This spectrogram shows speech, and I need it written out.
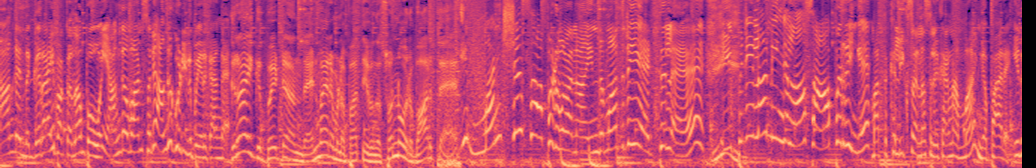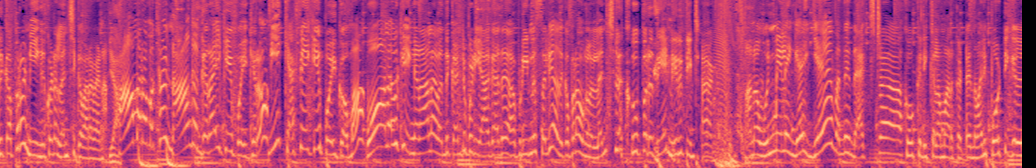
நாங்க இந்த கிராய் பக்கம் தான் போவோம். அங்க வான்னு சொல்லி அங்க கூட்டிட்டு போயிருக்காங்க. கிராய்க்கு போயிட்டு அந்த என்வாயரன்மெண்ட் பார்த்து இவங்க சொன்ன ஒரு வார்த்தை மனுஷன் சாப்பிடுவானா. இந்த மாதிரி இடத்துல ஈ. இப்படிலாம் நீங்க எல்லாம் சாப்பிடுறீங்க? மத்த கலீக்ஸ் என்ன சொல்லிருக்காங்கன்னா அம்மா இங்க பாரு. இதுக்கப்புறம் நீ எங்க கூட லஞ்சுக்கு வர வேணாம். பாமர மக்கள் நாங்க கிராய்க்கே போய்க்கிறோம். நீ கெஃபேக்கே போய்க்கோமா. உன் அளவுக்கு எங்கனால வந்து கட்டுப்படி ஆகாது அப்படின்னு சொல்லி அதுக்கப்புறம் அவங்கள லஞ்ச்ல கூப்பிடுறதையே நிறுத்திட்டாங்க. ஆனா உண்மையில இங்க ஏன் வந்து இந்த எக்ஸ்ட்ரா கோக்கரிக்கலமா இருக்கட்டும் இந்த மாதிரி போட்டிகள்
